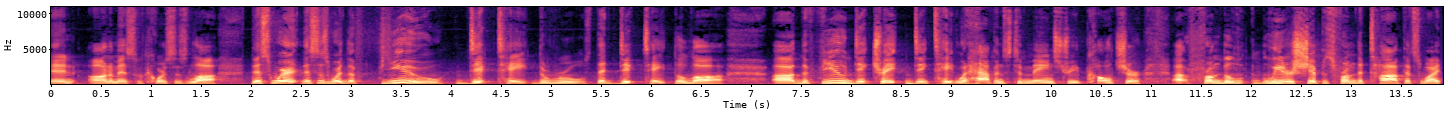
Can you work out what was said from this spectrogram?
and onymous, of course, is law. This, where, this is where the few dictate the rules, that dictate the law. Uh, the few dictate, dictate what happens to mainstream culture. Uh, from the leadership is from the top. That's why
